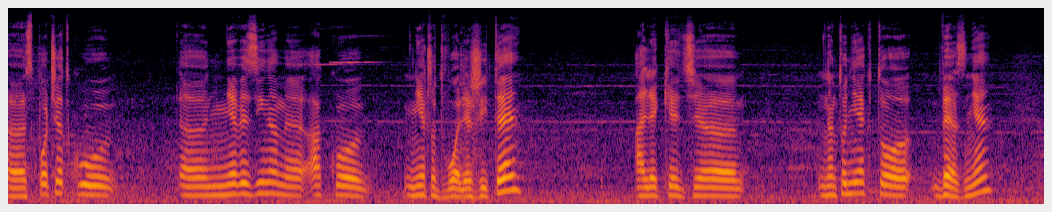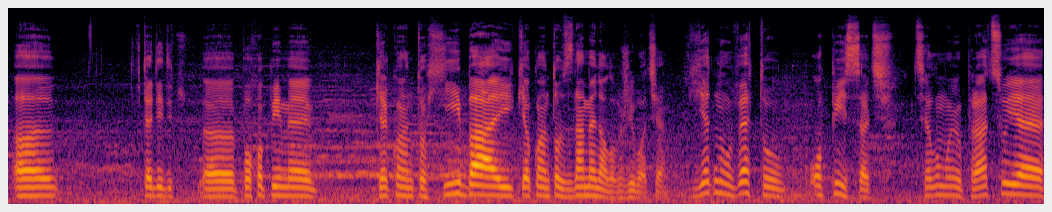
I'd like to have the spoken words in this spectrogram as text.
z počiatku nevezíname ako niečo dôležité, ale keď nám to niekto vezne, vtedy pochopíme, koľko nám to chýba i koľko nám to znamenalo v živote. Jednu vetu opísať celú moju prácu je,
